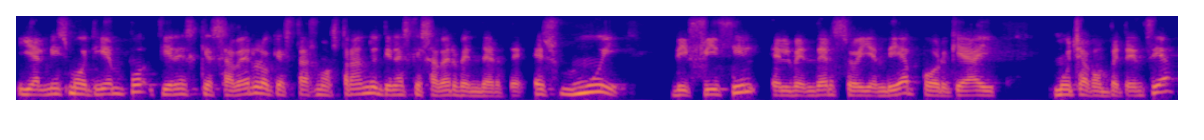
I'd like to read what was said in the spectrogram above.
y al mismo tiempo tienes que saber lo que estás mostrando y tienes que saber venderte. Es muy difícil el venderse hoy en día porque hay mucha competencia,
